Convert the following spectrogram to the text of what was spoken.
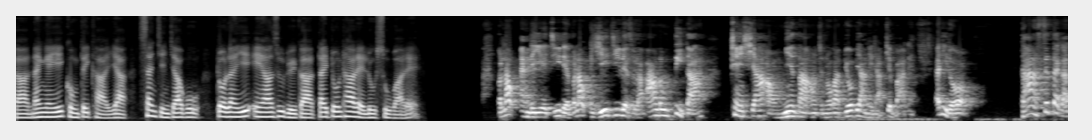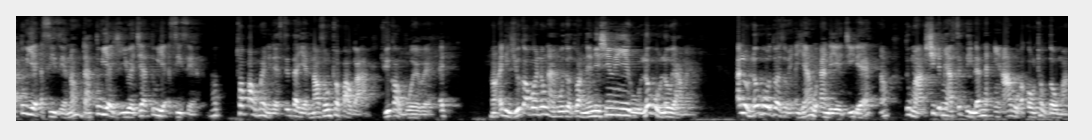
ကနိုင်ငံရေးဂုဏ်သိက္ခာအရစန့်ကျင်ကြဖို့တော်လှန်ရေးအင်အားစုတွေကတိုက်တွန်းထားတယ်လို့ဆိုပါတယ်။ဘလောက်အန်တရယ်ကြီးတယ်ဘလောက်အရေးကြီးလဲဆိုတာအားလုံးသိတာထင်ရှားအောင်မြင်သာအောင်ကျွန်တော်ကပြောပြနေတာဖြစ်ပါတယ်အဲ့ဒီတော့ ဒါကစစ်တပ်ကသူ့ရဲ့အစီအစဉ်နော်ဒါသူ့ရဲ့ရည်ရွယ်ချက်သူ့ရဲ့အစီအစဉ်နော်ထွက်ပေါက်မဲ့နေတဲ့စစ်တပ်ရဲ့နောက်ဆုံးထွက်ပေါက်ကရွေးကောက်ပွဲပဲအဲ့နော်အဲ့ဒီရွေးကောက်ပွဲလုပ်နိုင်ဖို့ဆိုတော့သူကနေမြေရှင်းလင်းရေးကိုလုပ်ကိုလုပ်ရမယ်အဲ့လိုလုပ်ဖို့အတွက်ဆိုရင်အရန်ကိုအန်တရယ်ကြီးတယ်နော်သူ့မှာရှိသမျှစစ်တီလက်နဲ့အင်အားကိုအကုန်ထုတ်သုံးမှာ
